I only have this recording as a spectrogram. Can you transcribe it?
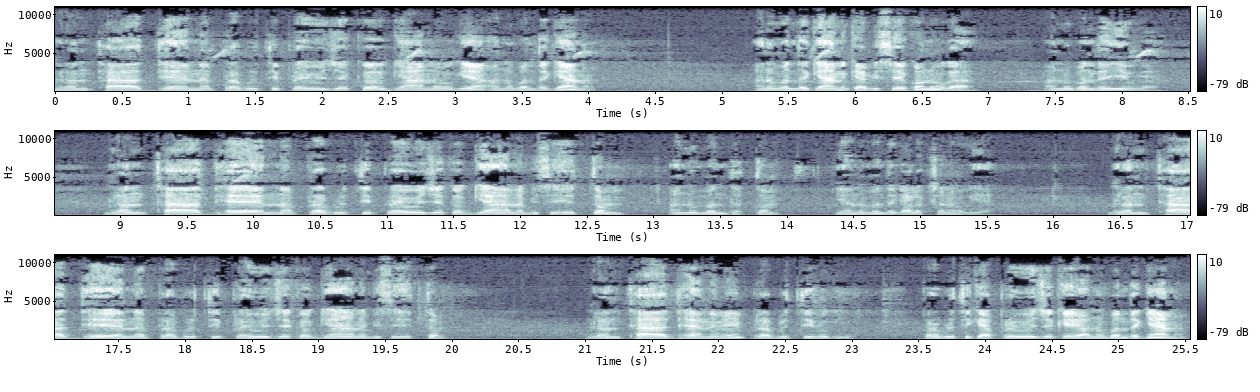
ग्रंथाध्ययन प्रवृत्ति प्रयोजक ज्ञान हो गया, अनुबंध ज्ञान। अनुबंध ज्ञान का विषय कौन होगा? अनुबंध ही होगा। ग्रंथाध्ययन प्रवृत्ति प्रयोजक ज्ञान विषयत्व, अनुबंधत्व। यह अनुबंध का लक्षण हो गया। ग्रंथाध्ययन प्रवृत्ति प्रयोजक ज्ञान विषयत्व। ग्रंथाध्ययन में प्रवृत्ति होगी। प्रवृत्ति का प्रयोजक है अनुबंध ज्ञान।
